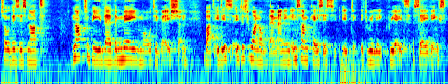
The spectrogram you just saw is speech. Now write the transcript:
so this is not, not to be the, the main motivation, but it is, it is one of them. And in, in some cases, it, it really creates savings.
